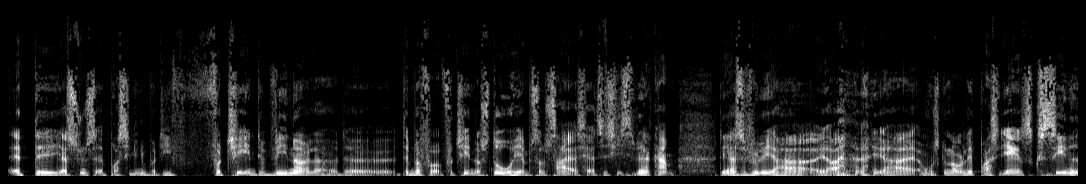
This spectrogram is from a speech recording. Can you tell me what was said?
at øh, jeg synes, at Brasilien var de fortjente vinder, eller øh, dem, der for, fortjener at stå her som sejrs her til sidst i den her kamp, det er selvfølgelig, jeg har, jeg, jeg er måske nok lidt brasiliansk sindet,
